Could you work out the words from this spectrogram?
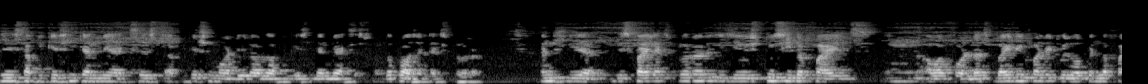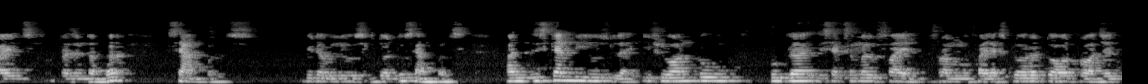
this application can be accessed application module or the application can be accessed from the project explorer. And here this file explorer is used to see the files in our folders. By default it will open the files present under samples. Bw6.2 samples. And this can be used like if you want to put the this xml file from file explorer to our project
